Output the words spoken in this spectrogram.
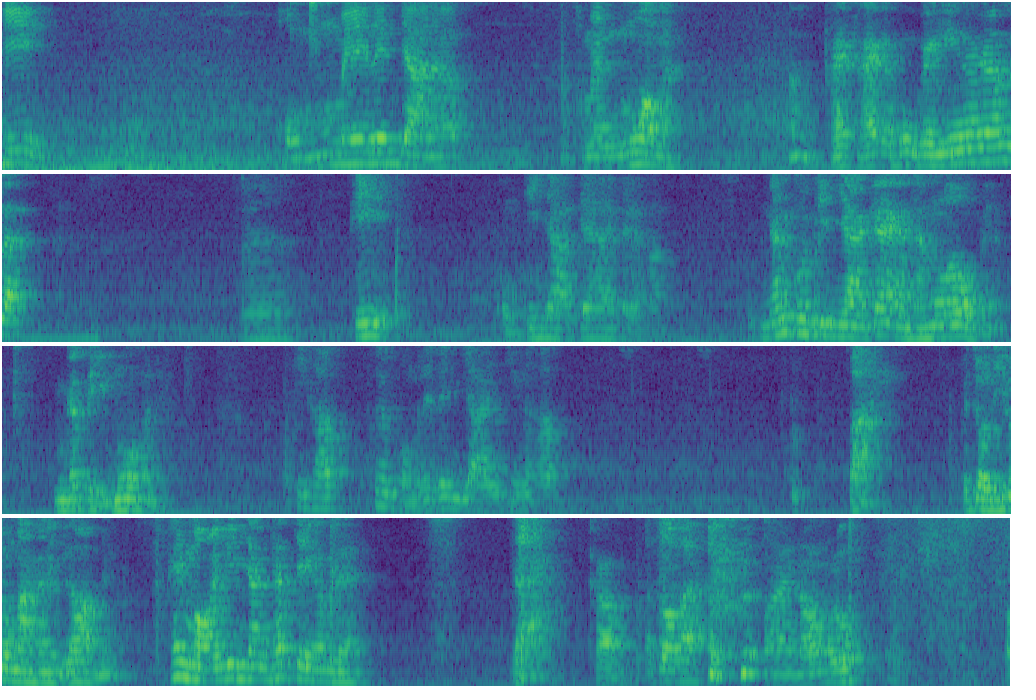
พี่ ผมไม่ได้เล่นยานะครับทำไมมันม่วงอะ คล้ายๆกับพวกอย่างนี้ทั้งนั้นแหละ เออ พี่ ผมกินยาแก้ไอไปอะครับ งั้นคุณกินยาแก้กันทั้งโลกเนี่ย มันก็สีม่วงกันเนี่ยพี่ครับเพื่อนผมไม่ได้เล่นยาจริงๆนะครับ ไปไปโจทย์ที่โรงพยาบาลกันอีกรอบหนึ่งให้หมอยืนยันชัดเจนกันไปเลยจ้ะครับ เอาตัวไป ไปน้องลุก ไป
